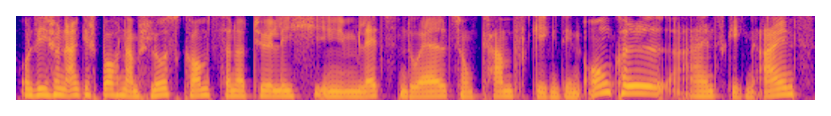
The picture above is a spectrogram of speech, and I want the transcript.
Und wie schon angesprochen, am Schluss kommt es dann natürlich im letzten Duell zum Kampf gegen den Onkel, eins gegen eins,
